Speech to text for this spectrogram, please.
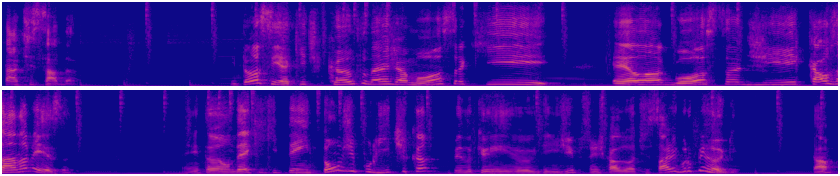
tatiçada. Então, assim, aqui de canto, né, já mostra que ela gosta de causar na mesa. Então é um deck que tem tons de política, pelo que eu entendi, principalmente caso do atiçar, e group hug. Tá?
